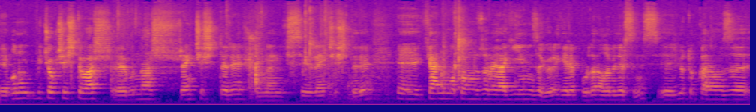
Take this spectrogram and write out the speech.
E, bunun birçok çeşidi var. E, bunlar renk çeşitleri, şunların ikisi renk çeşitleri. Kendi motorunuza veya giyiminize göre gelip buradan alabilirsiniz. YouTube kanalımızı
